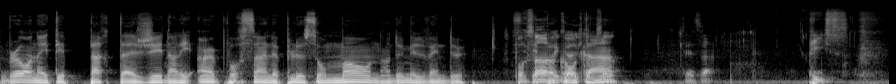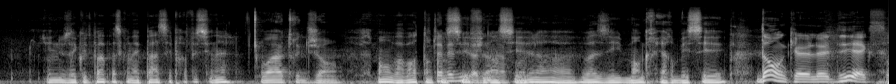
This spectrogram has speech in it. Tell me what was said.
Bro, on a été partagé dans les 1% le plus au monde en 2022. Pour Si ça, t'es on pas ça. C'est ça. Peace. Ils nous écoutent pas parce qu'on n'est pas assez professionnel. Ouais, un truc du genre. Bon, on va voir ton Je t'avais dit conseil la dernière financier, là. Euh, Vas-y, banque RBC. Donc, euh, le DXY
